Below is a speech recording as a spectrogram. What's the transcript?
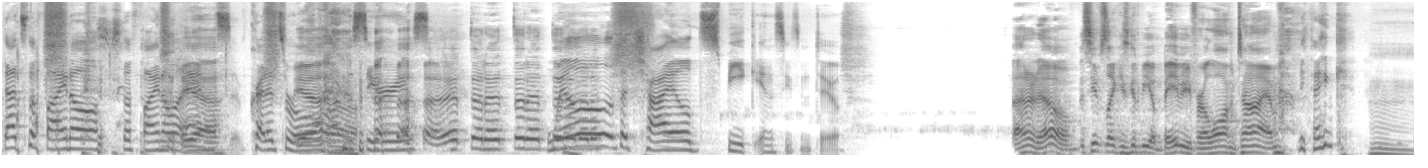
That's the final the final Yeah. ends credits roll Yeah. on the series. Will the child speak in season two? I don't know. It seems like he's gonna be a baby for a long time. You think? Hmm.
